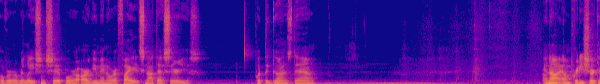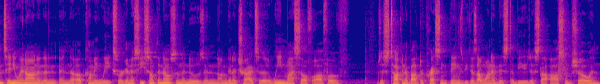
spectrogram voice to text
over a relationship or an argument or a fight. It's not that serious. Put the guns down. And I, am pretty sure continuing on in the in the upcoming weeks, we're gonna see something else in the news, and I'm gonna try to wean myself off of just talking about depressing things because I wanted this to be just an awesome show, and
